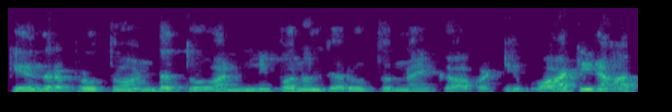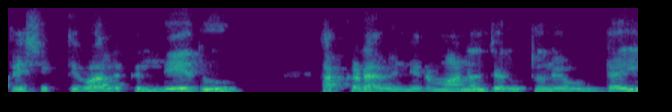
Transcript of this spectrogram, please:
కేంద్ర ప్రభుత్వం అండతో అన్ని పనులు జరుగుతున్నాయి కాబట్టి వాటిని ఆపే శక్తి వాళ్ళకి లేదు. అక్కడ అవి నిర్మాణాలు జరుగుతూనే ఉంటాయి.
